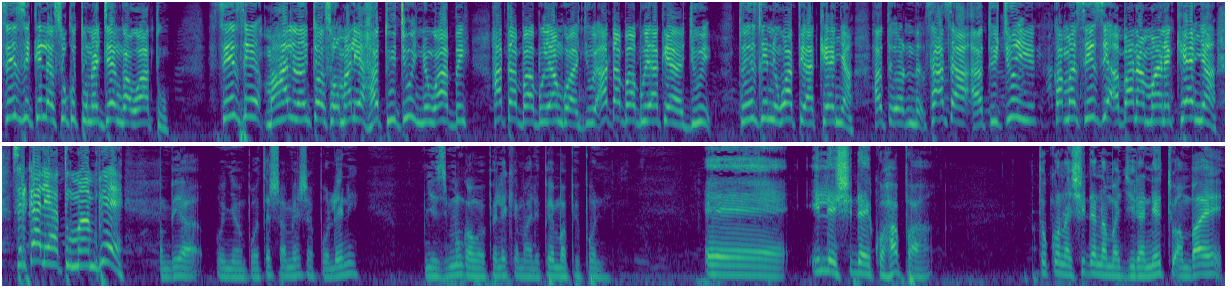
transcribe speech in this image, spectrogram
Sisi kila siku tunajenga watu. Sisi mahali naitwa Somalia hatujui ni wapi, hata babu yangu ajui, hata babu yake ajui. Sisi ni watu ya Kenya. Hatu, sasa hatujui kama sisi abana mwana Kenya, serikali hatumwambie. Ambia wenye mpotesha maisha poleni, Mwenyezi Mungu amwapeleke mahali pema peponi. E, ile shida iko hapa, tuko na shida na majirani yetu ambaye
